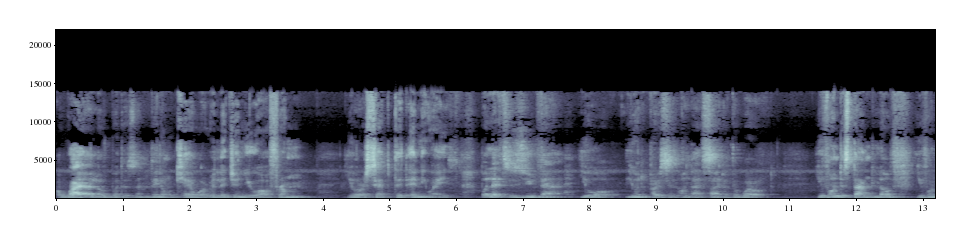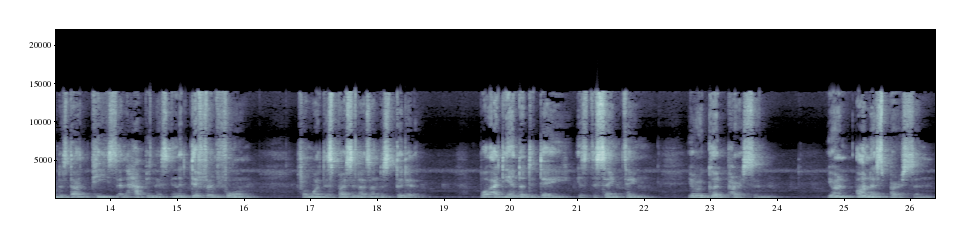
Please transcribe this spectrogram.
why I love Buddhism, they don't care what religion you are from, you're accepted anyways. But let's assume that you're you're the person on that side of the world. You've understand love, you've understand peace and happiness in a different form from what this person has understood it. But at the end of the day, it's the same thing. You're a good person. You're an honest person.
